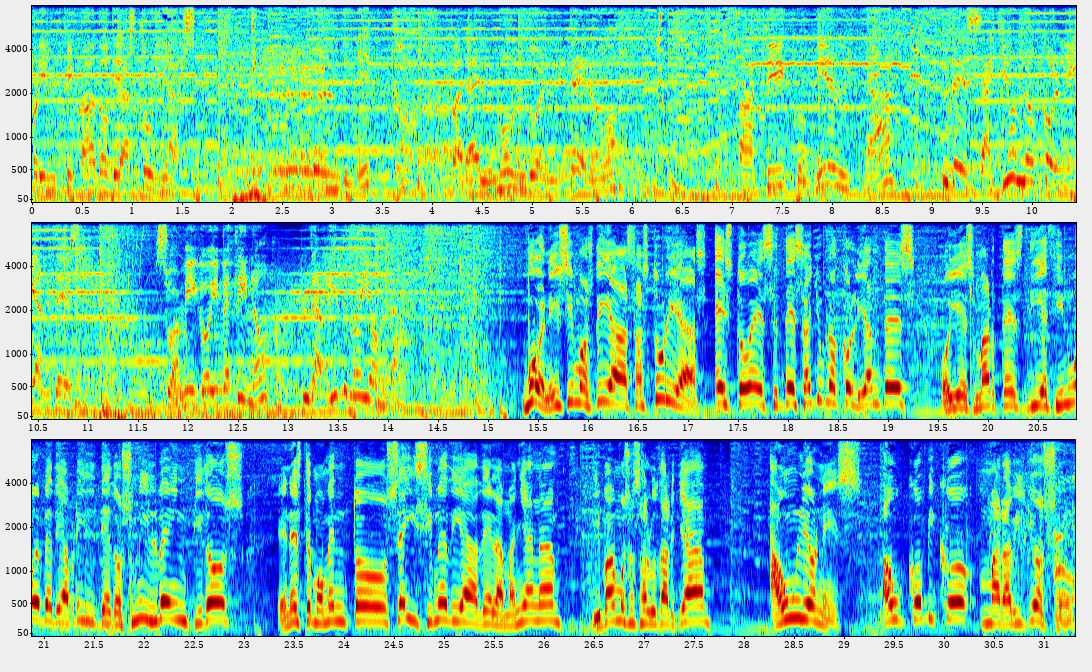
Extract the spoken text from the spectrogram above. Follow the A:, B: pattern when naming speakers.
A: Principado de Asturias. En directo para el mundo entero. Aquí comienza Desayuno con Liantes. Su amigo y vecino, David Rionda.
B: Buenísimos días, Asturias. Esto es Desayuno con Liantes. Hoy es martes 19 de abril de 2022. En este momento, seis y media de la mañana. Y vamos a saludar ya a un leonés, a un cómico maravilloso,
